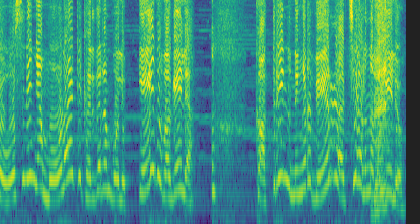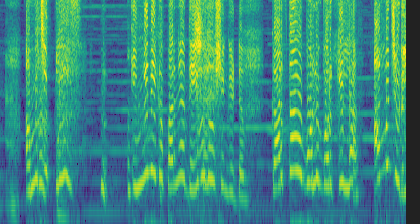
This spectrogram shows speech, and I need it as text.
റോസിനെ ഞാൻ മോളായിട്ട് കരുതണം പോലും. ഏത് വകയിലാ? കത്രീന് നിങ്ങളുടെ വേറൊരു അച്ഛയാണെന്ന് അറിയില്ലോ. അമ്മച്ചു പ്ലീസ് ഇങ്ങനെയൊക്കെ പറഞ്ഞാൽ ദൈവദോഷം കിട്ടും. കർത്താവ് പോലും പൊറുക്കില്ല. അമ്മച്ചിയുടെ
